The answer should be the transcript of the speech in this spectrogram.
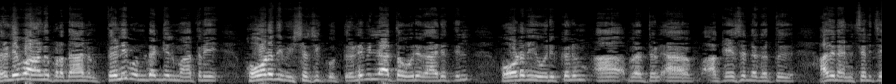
തെളിവാണ് പ്രധാനം. തെളിവുണ്ടെങ്കിൽ മാത്രമേ കോടതി വിശ്വസിക്കൂ. തെളിവില്ലാത്ത ഒരു കാര്യത്തിൽ കോടതി ഒരിക്കലും ആ കേസിന്റെ അകത്ത് അതിനനുസരിച്ച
